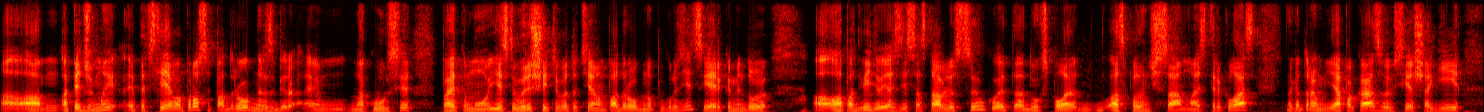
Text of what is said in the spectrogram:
А, опять же, мы это все вопросы подробно разбираем на курсе. Поэтому, если вы решите в эту тему подробно погрузиться, я рекомендую а, под видео, я здесь оставлю ссылку. Это 2,5 часа мастер-класс, на котором я показываю все шаги а,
